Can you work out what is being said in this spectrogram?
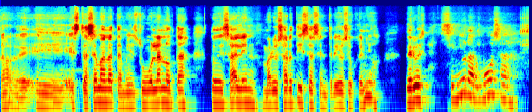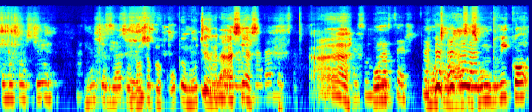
esta semana también estuvo la nota donde salen varios artistas, entre ellos Eugenio Derbez. Señora hermosa, ¿cómo está usted? Muchas gracias, no se preocupe, muchas gracias. Ah, es un, placer. Muchas gracias. Un rico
